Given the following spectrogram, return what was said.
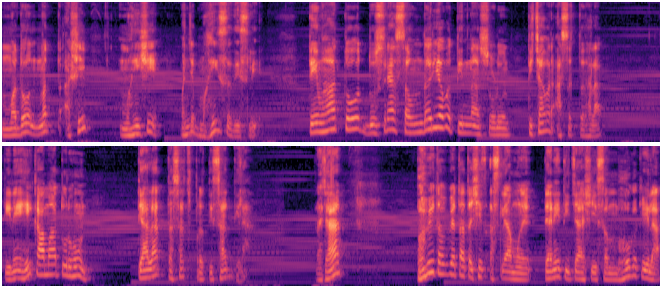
मदोन्मत्त अशी म्हैशी म्हणजे म्हैस दिसली. तेव्हा तो दुसऱ्या सौंदर्यवतींना सोडून तिच्यावर आसक्त झाला. तिनेही कामातूर होऊन त्याला तसाच प्रतिसाद दिला. राजा भवितव्यता तशीच असल्यामुळे त्याने तिच्याशी संभोग केला.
